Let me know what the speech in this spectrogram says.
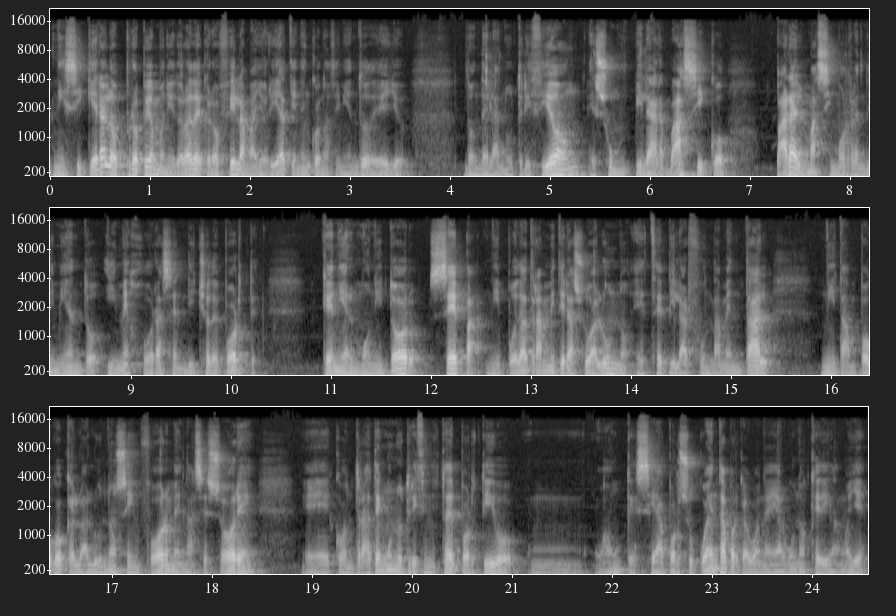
Ni siquiera los propios monitores de CrossFit, la mayoría tienen conocimiento de ello, donde la nutrición es un pilar básico para el máximo rendimiento y mejoras en dicho deporte. Que ni el monitor sepa ni pueda transmitir a su alumno este pilar fundamental, ni tampoco que los alumnos se informen, asesoren, eh, contraten un nutricionista deportivo, mm, aunque sea por su cuenta, porque bueno, hay algunos que digan, oye,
